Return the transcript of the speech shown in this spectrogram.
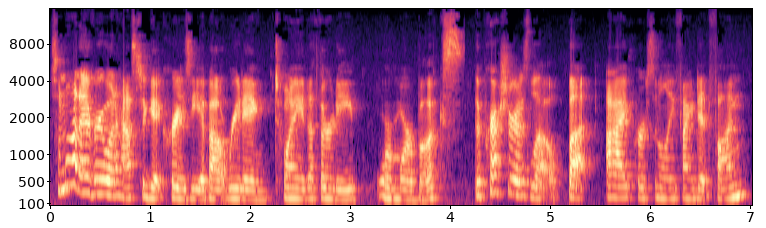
So not everyone has to get crazy about reading 20 to 30 or more books. The pressure is low, but I personally find it fun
